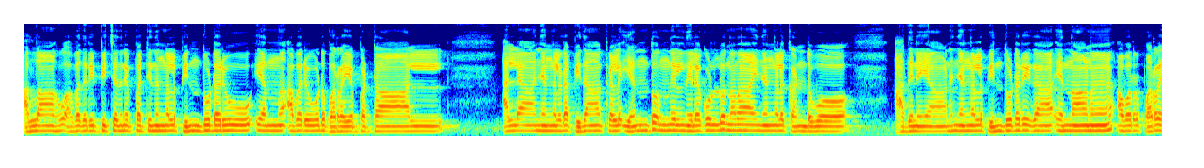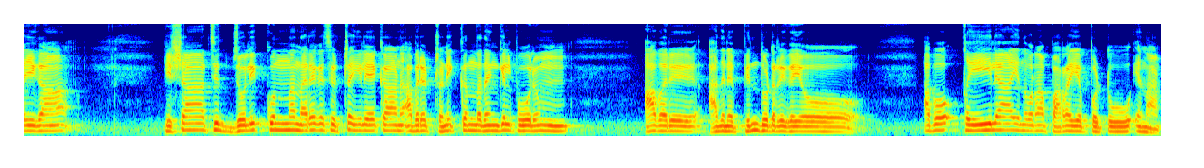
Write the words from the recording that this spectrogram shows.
അള്ളാഹു അവതരിപ്പിച്ചതിനെപ്പറ്റി നിങ്ങൾ പിന്തുടരൂ എന്ന് അവരോട് പറയപ്പെട്ടാൽ അല്ല ഞങ്ങളുടെ പിതാക്കൾ എന്തൊന്നിൽ നിലകൊള്ളുന്നതായി ഞങ്ങൾ കണ്ടുവോ അതിനെയാണ് ഞങ്ങൾ പിന്തുടരുക എന്നാണ് അവർ പറയുക. പിശാച്ച് ജ്വലിക്കുന്ന നരകശിക്ഷയിലേക്കാണ് അവരെ ക്ഷണിക്കുന്നതെങ്കിൽ പോലും അവർ അതിനെ പിന്തുടരുകയോ അപ്പോൾ കീല എന്ന് പറഞ്ഞാൽ പറയപ്പെട്ടു എന്നാണ്.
